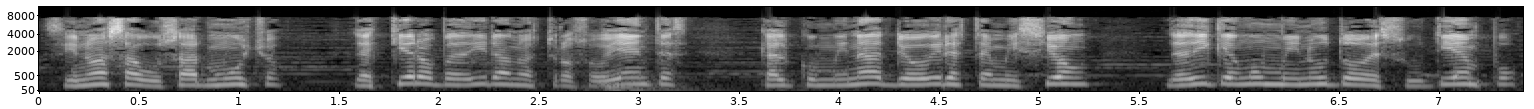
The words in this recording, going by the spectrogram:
Si no es abusar mucho, les quiero pedir a nuestros oyentes que al culminar de oír esta emisión dediquen un minuto de su tiempo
